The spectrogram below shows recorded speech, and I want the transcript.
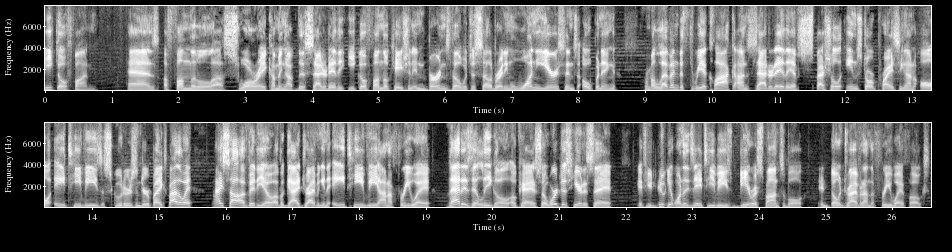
EcoFun has a fun little uh, soiree coming up this Saturday. The EcoFun location in Burnsville, which is celebrating one year since opening. From 11 to 3 o'clock on Saturday, they have special in store pricing on all ATVs, scooters, and dirt bikes. By the way, I saw a video of a guy driving an ATV on a freeway. That is illegal. Okay. So we're just here to say if you do get one of these ATVs, be responsible and don't drive it on the freeway, folks.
